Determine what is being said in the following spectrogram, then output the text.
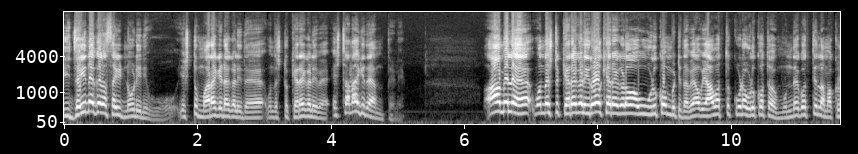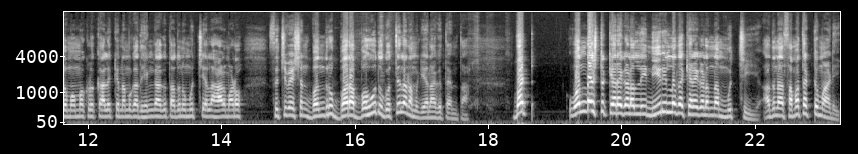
ಈ ಜಯನಗರ ಸೈಡ್ ನೋಡಿ ನೀವು, ಎಷ್ಟು ಮರಗಿಡಗಳಿದೆ, ಒಂದಷ್ಟು ಕೆರೆಗಳಿವೆ, ಎಷ್ಟು ಚೆನ್ನಾಗಿದೆ ಅಂತೇಳಿ. ಆಮೇಲೆ ಒಂದಷ್ಟು ಕೆರೆಗಳು, ಇರೋ ಕೆರೆಗಳು ಅವು ಉಳ್ಕೊಂಡ್ಬಿಟ್ಟಿದ್ದಾವೆ ಅವು ಯಾವತ್ತೂ ಕೂಡ ಉಳ್ಕೋತವೆ. ಮುಂದೆ ಗೊತ್ತಿಲ್ಲ. ಮಕ್ಕಳು, ಮೊಮ್ಮಕ್ಕಳು ಕಾಲಕ್ಕೆ ನಮಗೆ ಅದು ಹೆಂಗಾಗುತ್ತೆ, ಅದನ್ನು ಮುಚ್ಚಿ ಎಲ್ಲ ಹಾಳು ಮಾಡೋ ಸಿಚುವೇಶನ್ ಬಂದರೂ ಬರಬಹುದು. ಗೊತ್ತಿಲ್ಲ ನಮಗೆ ಏನಾಗುತ್ತೆ ಅಂತ. ಬಟ್ ಒಂದಷ್ಟು ಕೆರೆಗಳಲ್ಲಿ ನೀರಿಲ್ಲದ ಕೆರೆಗಳನ್ನು ಮುಚ್ಚಿ, ಅದನ್ನು ಸಮತಟ್ಟು ಮಾಡಿ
